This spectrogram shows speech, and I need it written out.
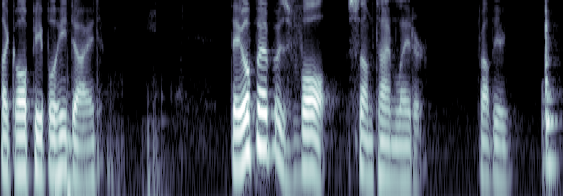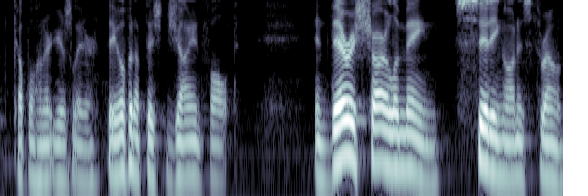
like all people, he died. They open up his vault sometime later, probably a couple hundred years later. They open up this giant vault. And there is Charlemagne sitting on his throne.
